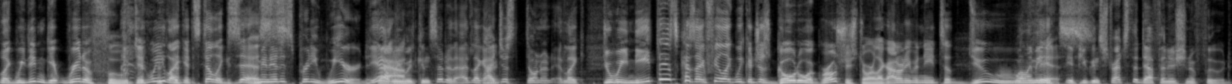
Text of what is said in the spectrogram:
like we didn't get rid of food, did we? Like it still exists. I mean, it is pretty weird that Yeah. we would consider that. Like, I just don't like. Do we need this? Because I feel like we could just go to a grocery store. Like I don't even need to do. Well, I mean, if, if you can stretch the definition of food,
